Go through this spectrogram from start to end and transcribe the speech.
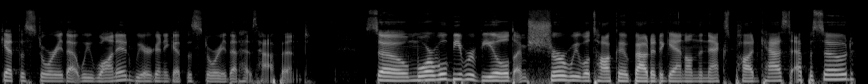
get the story that we wanted. We are going to get the story that has happened. So more will be revealed. I'm sure we will talk about it again on the next podcast episode.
